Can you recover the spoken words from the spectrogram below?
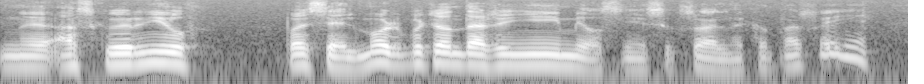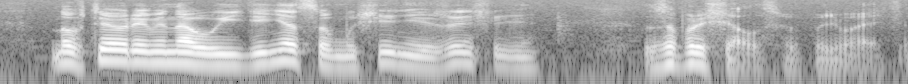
э, осквернил постель. Может быть, он даже не имел с ней сексуальных отношений, но в те времена уединяться мужчине и женщине запрещалось, вы понимаете.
